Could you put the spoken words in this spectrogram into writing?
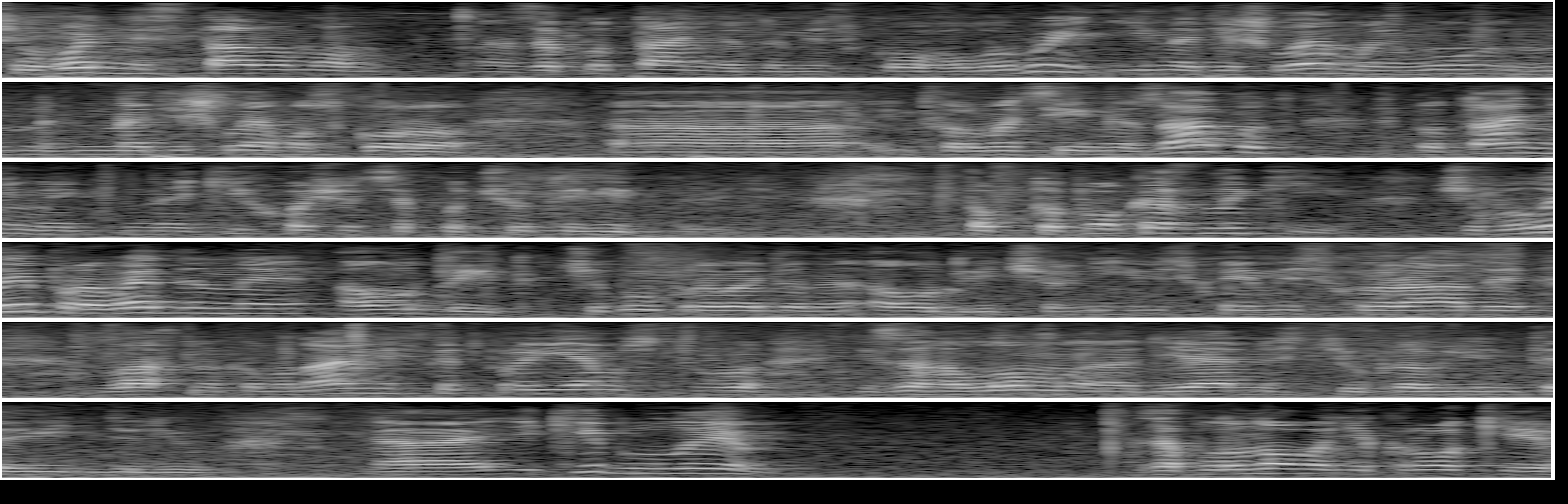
сьогодні ставимо запитання до міського голови і надішлемо йому надішлемо скоро е, інформаційний запит з питаннями, на які хочеться почути відповідь. Тобто показники, чи були проведені аудит, чи був проведений аудит Чернігівської міської ради, власне комунальних підприємств і загалом е, діяльності управлінь та відділів, е, які були заплановані кроки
